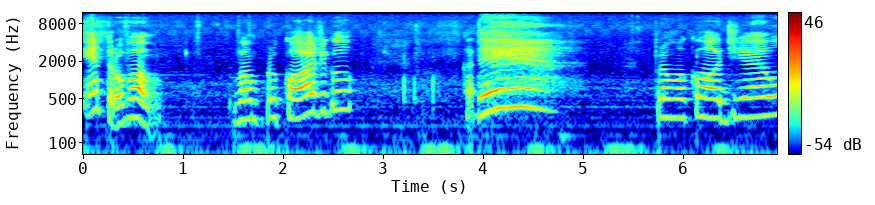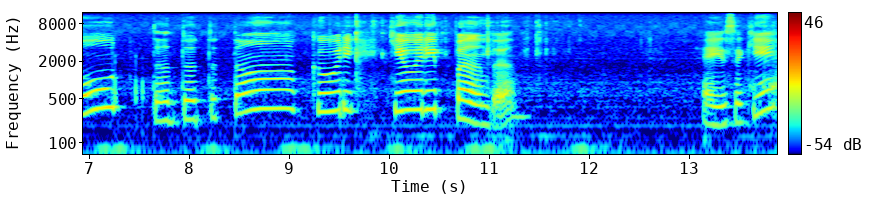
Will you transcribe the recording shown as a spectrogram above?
Entrou, vamos. Vamos pro código. Cadê? Promo code é o tan, tan, tan, tan, Curi, Cutie Panda. É esse aqui.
